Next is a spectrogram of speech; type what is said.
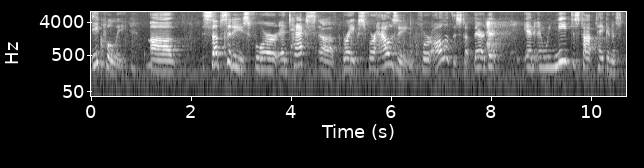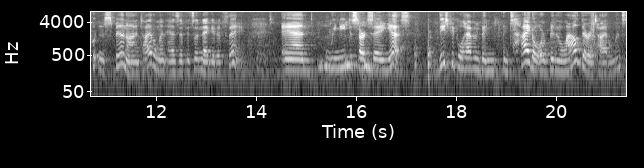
equally, uh, subsidies for, and tax uh, breaks for housing, for all of this stuff. There, there, and, and we need to stop taking a, putting a spin on entitlement as if it's a negative thing. And we need to start saying, yes, these people haven't been entitled or been allowed their entitlements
